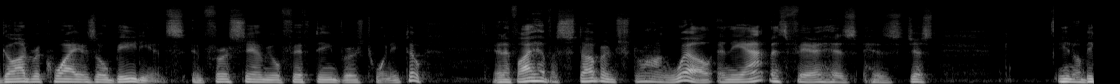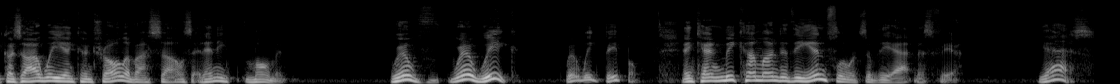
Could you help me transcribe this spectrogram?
God requires obedience in 1 Samuel 15, verse 22. And if I have a stubborn, strong will, and the atmosphere has, has just, you know, because are we in control of ourselves at any moment? We're, we're weak. We're weak people. And can we come under the influence of the atmosphere? Yes.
